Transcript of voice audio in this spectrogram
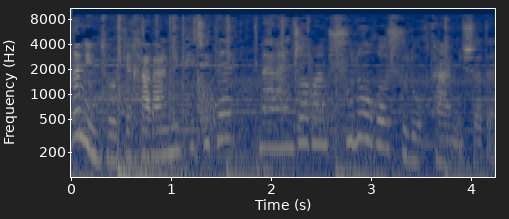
همینطور که خبر میپیچیده مرنجابم شلوغ و شلوغتر می‌شده.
